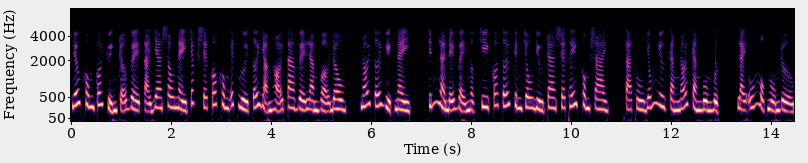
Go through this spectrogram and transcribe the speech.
nếu không có chuyện trở về tại gia sau này chắc sẽ có không ít người tới dạm hỏi ta về làm vợ đâu, nói tới việc này, chính là để vệ ngật chi có tới Kinh Châu điều tra sẽ thấy không sai, tạ thù giống như càng nói càng buồn bực, lại uống một ngụm rượu,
